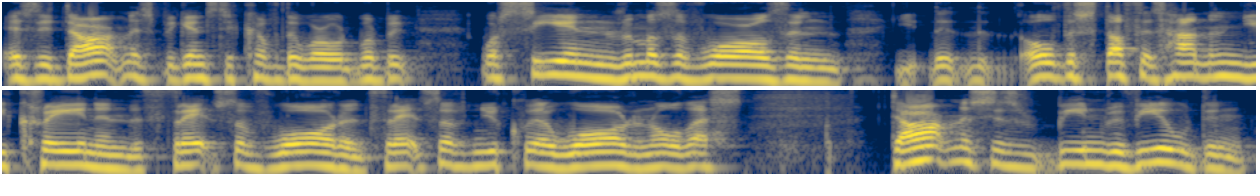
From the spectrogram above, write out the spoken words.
as the darkness begins to cover the world, we're, we're seeing rumours of wars and the, the, all the stuff that's happening in Ukraine and the threats of war and threats of nuclear war and all this. Darkness is being revealed and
